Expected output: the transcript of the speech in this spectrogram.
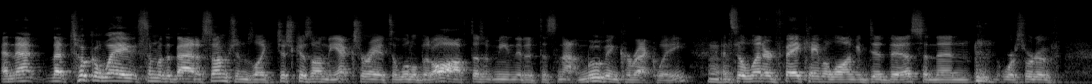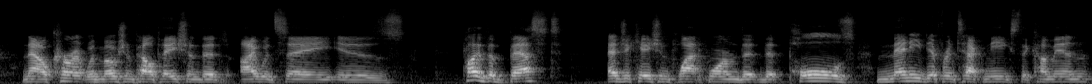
And that that took away some of the bad assumptions. Like just because on the X-ray it's a little bit off doesn't mean that it's not moving correctly. Hmm. And so Leonard Faye came along and did this, and then we're sort of now current with motion palpation that I would say is probably the best education platform that, that pulls many different techniques that come in.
